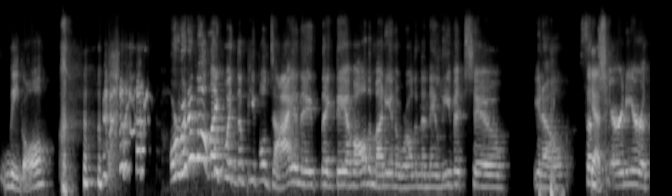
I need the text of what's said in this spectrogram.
legal. or what about like when the people die and they like they have all the money in the world and then they leave it to you know, some yes. charity or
